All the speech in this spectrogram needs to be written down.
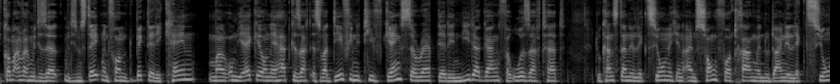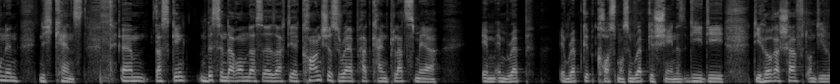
ich komme einfach mit, dieser, mit diesem Statement von Big Daddy Kane mal um die Ecke und er hat gesagt, es war definitiv Gangster-Rap, der den Niedergang verursacht hat. Du kannst deine Lektion nicht in einem Song vortragen, wenn du deine Lektionen nicht kennst. Ähm, das ging ein bisschen darum, dass er sagt, der Conscious Rap hat keinen Platz mehr im, im Rap im Rap-Kosmos, im Rap-Geschehen. Das- Die, die, die Hörerschaft und die,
